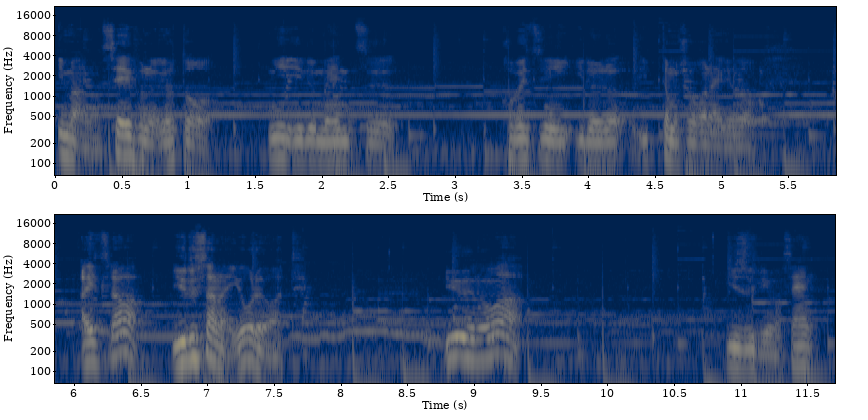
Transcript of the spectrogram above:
今の政府の与党にいるメンツ個別にいろいろ言ってもしょうがないけどあいつらは許さないよ俺はっていうのは譲りません。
